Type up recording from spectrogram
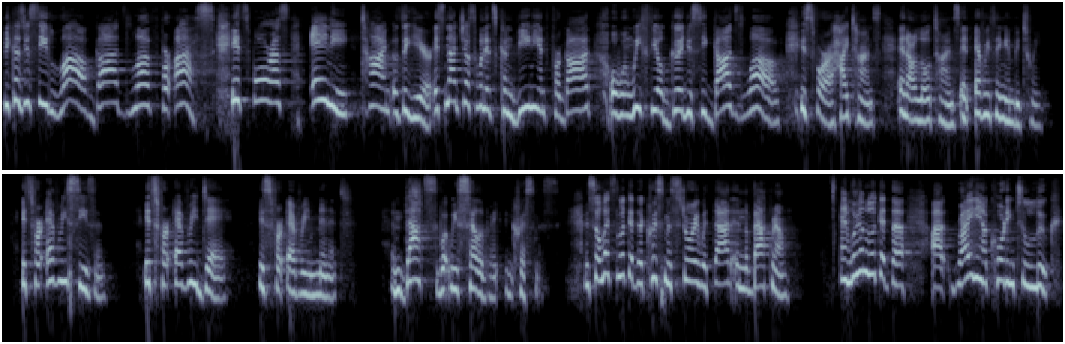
Because you see, love, God's love for us, it's for us any time of the year. It's not just when it's convenient for God or when we feel good. You see, God's love is for our high times and our low times and everything in between. It's for every season. It's for every day. It's for every minute. And that's what we celebrate in Christmas. And so let's look at the Christmas story with that in the background. And we're going to look at the uh, writing according to Luke.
